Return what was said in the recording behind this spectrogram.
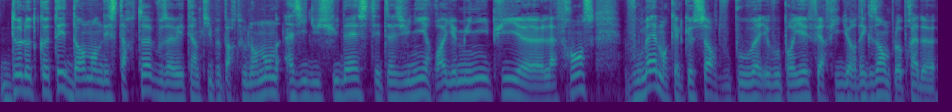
de l'autre côté, dans le monde des startups. Vous avez été un petit peu partout dans le monde, Asie du Sud-Est, États-Unis, Royaume-Uni, puis euh, la France. Vous-même, en quelque sorte, vous, pouvez, vous pourriez faire figure d'exemple auprès de,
